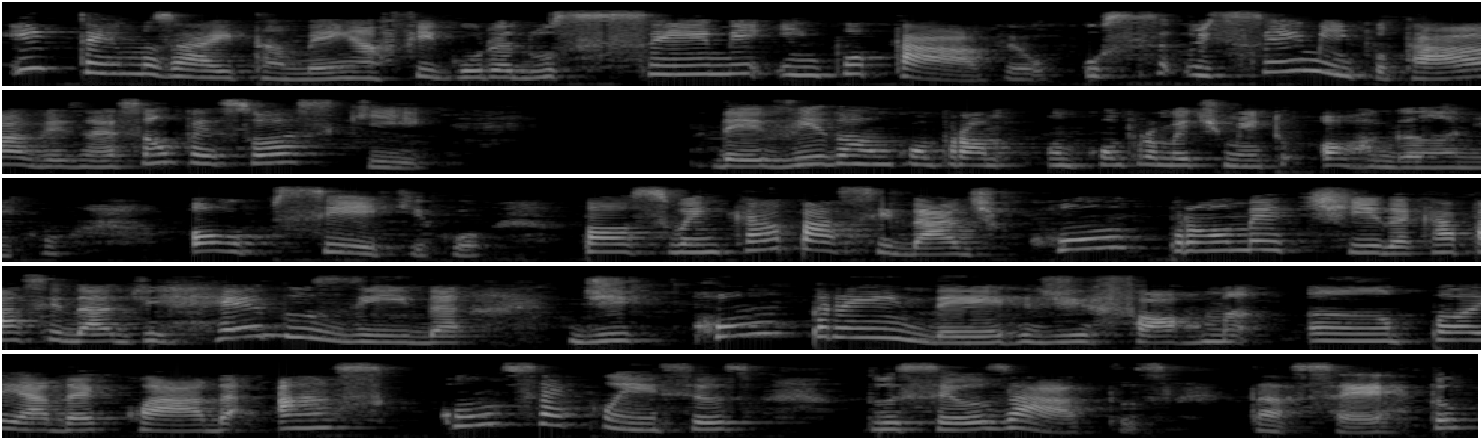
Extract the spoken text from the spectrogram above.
E temos aí também a figura do semi-imputável. Os, os semi-imputáveis, né, são pessoas que, devido a um, comprometimento orgânico ou psíquico, possuem capacidade comprometida, capacidade reduzida de compreender de forma ampla e adequada as consequências dos seus atos, tá certo?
